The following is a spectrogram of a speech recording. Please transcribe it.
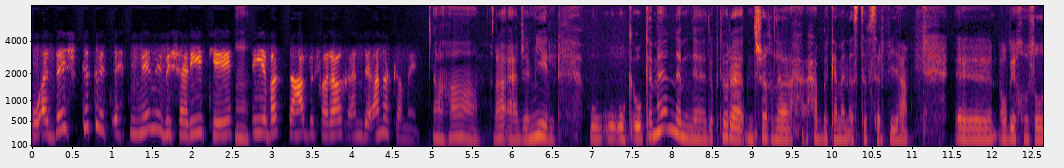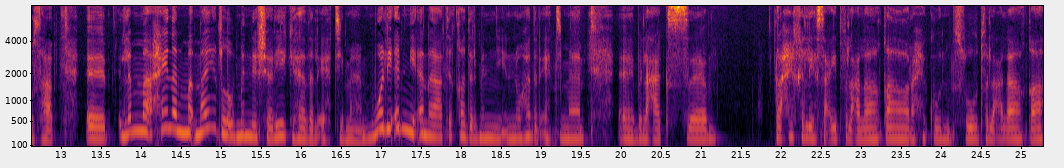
وقديش كثرة اهتمامي بشريكي هي بس تعبي فراغ عندي أنا كمان. أها رائع جميل. وكمان دكتورة شغلة حابة كمان أستفسر فيها آه، أو بخصوصها. آه، لما أحيانا ما يطلب مني شريك هذا الاهتمام ولأني أنا اعتقاد مني أنه هذا الاهتمام آه، بالعكس راح يخليه سعيد في العلاقة راح يكون مبسوط في العلاقة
